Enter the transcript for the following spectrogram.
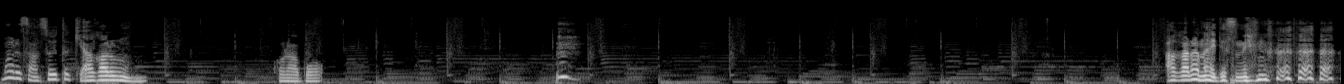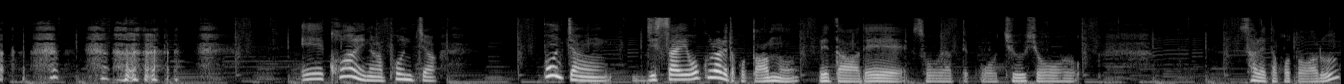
まるさんそういう時上がるん？コラボ。上がらないですね。えー、怖いな、ポンちゃん。ポンちゃん、実際送られたことあんの？レターで、そうやってこう、抽象されたことある？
